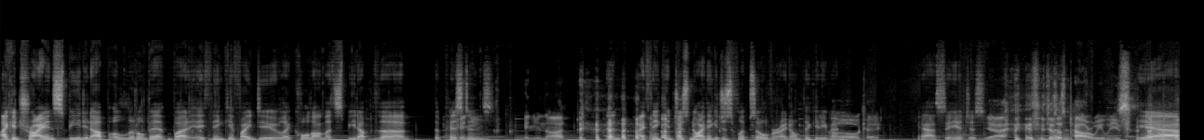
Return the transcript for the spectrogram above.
I could try and speed it up a little bit, but I think if I do, like, hold on, let's speed up the the pistons. Can you not? and I think it just no, I think it just flips over. I don't think it even. Oh, okay. Yeah, see, it just. Yeah, it just has Doesn't- power wheelies. Yeah.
